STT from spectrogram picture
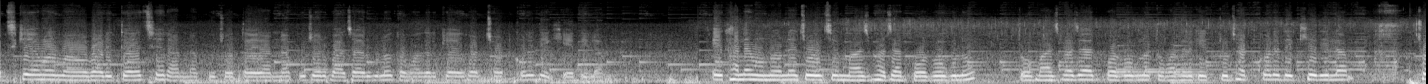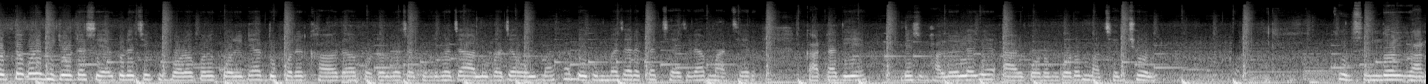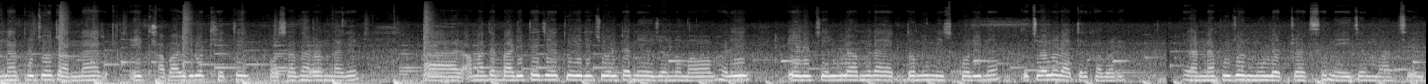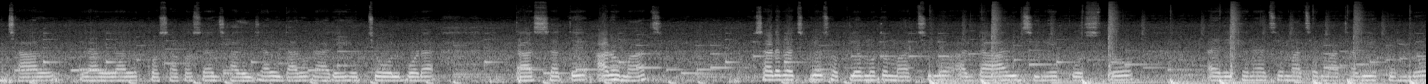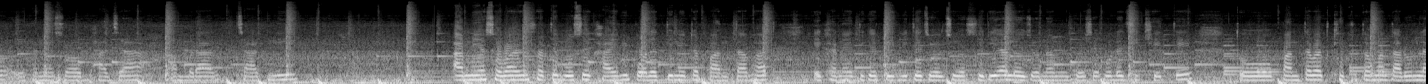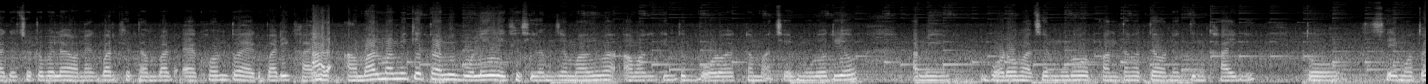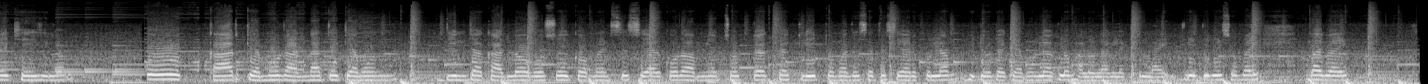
আজকে আমার মামা বাড়িতে আছে, রান্না পুজো তাই রান্না পুজোর বাজারগুলো তোমাদেরকে একবার ঝট করে দেখিয়ে দিলাম। এখানে উনুনে চলছে মাছ ভাজার পর্বগুলো। তো মাছ ভাজার পর্বগুলো তোমাদেরকে একটু ঝট করে দেখিয়ে দিলাম। ছোট্ট করে ভিডিওটা শেয়ার করেছি, খুব বড় করে করিনি। আর দুপুরের খাওয়া দাওয়া, পটল ভাজা ঘুগনি ভাজা, আলু ভাজা, ওল মাখা, বেগুন ভাজার একটা ছেঁচড়া মাছের কাটা দিয়ে বেশ ভালোই লাগে। আর গরম গরম মাছের ঝোল। খুব সুন্দর রান্নার পুজো, রান্নার এই খাবারগুলো খেতে অসাধারণ লাগে। আর আমাদের বাড়িতে যেহেতু এই রিচুয়ালটা নেই, ওই জন্য মামা বাড়ির এই রিচুয়ালগুলো আমরা একদমই মিস করি না। তো চলো রাতের খাবারে। রান্না পুজোর মূল অ্যাট্রাকশন এই যে মাছের ঝাল, লাল লাল, কষা কষা, ঝাল ঝাল, দারুণ। আর এই হচ্ছে ওল বড়া। তার সাথে আরও মাছ। সাড়ে পাঁচ কিলো, ছ কিলোর মতো মাছ ছিল। আর ডাল, ঝিঙে, পোস্ত আর এখানে আছে মাছের মাথা দিয়ে কুমড়ো, এখানে সব ভাজা আমড়ার চাটনি। আমি আর সবার সাথে বসে খাইনি, পরের দিন এটা পান্তা ভাত। এখানে এদিকে টিভিতে চলছিল সিরিয়াল, ওই জন্য আমি বসে পড়েছি খেতে। তো পান্তা ভাত খেতে তো আমার দারুণ লাগে, ছোটোবেলায় অনেকবার খেতাম বাট এখন তো একবারই খাই। আর আমার মামিকে তো আমি বলেই রেখেছিলাম যে, মামিমা, আমাকে কিন্তু বড় একটা মাছের মুড়ো দিও। আমি বড় মাছের মুড়ো পান্তা ভাতে অনেক দিন খাইনি। তো সেই মতোই খেয়েছিলাম। তো কার কেমন রান্নাতে কেমন দিনটা কাটলো অবশ্যই কমেন্টসে শেয়ার করো। আমিও ছোট্ট একটা ক্লিপ তোমাদের সাথে শেয়ার করলাম। ভিডিওটা কেমন লাগল, ভালো লাগলে একটা লাইক দিয়ে দিবে সবাই। Bye bye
